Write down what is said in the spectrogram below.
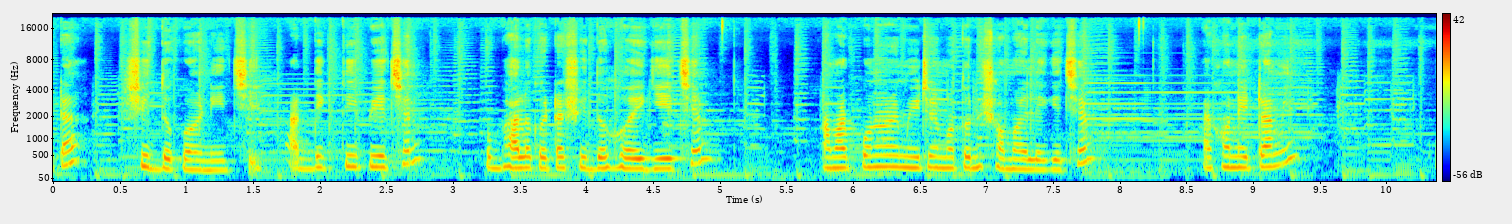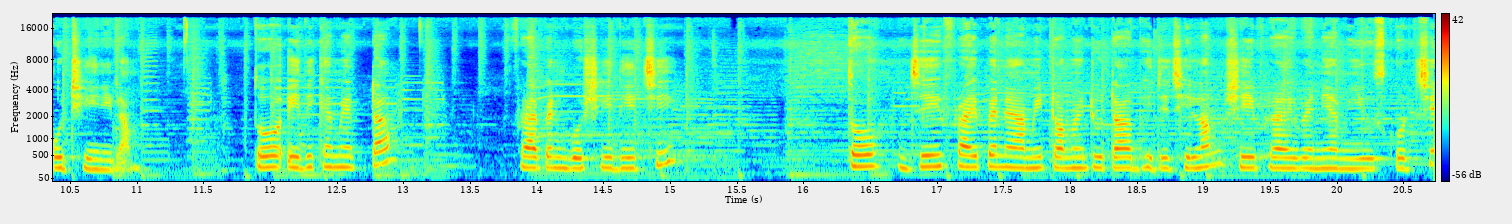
এটা সিদ্ধ করে নিয়েছি। আর দেখতেই পেয়েছেন, খুব ভালো করে এটা সিদ্ধ হয়ে গিয়েছে। আমার পনেরো মিনিটের মতন সময় লেগেছে। এখন এটা আমি উঠিয়ে নিলাম। তো এদিকে আমি একটা ফ্রাই প্যান বসিয়ে দিয়েছি। তো যেই ফ্রাই প্যানে আমি টমেটোটা ভেজেছিলাম, সেই ফ্রাই প্যানে আমি ইউজ করছি।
